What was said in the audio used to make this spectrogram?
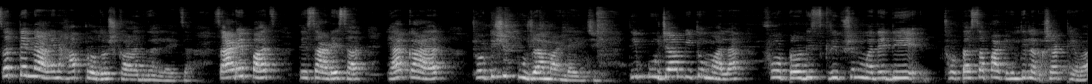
सत्यनारायण हा प्रदोष काळात घालायचा. साडेपाच ते साडेसात ह्या काळात छोटीशी पूजा मांडायची. ती पूजा मी तुम्हाला फोटो डिस्क्रिप्शनमध्ये दे छोटासा पाठवून ती लक्षात ठेवा.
